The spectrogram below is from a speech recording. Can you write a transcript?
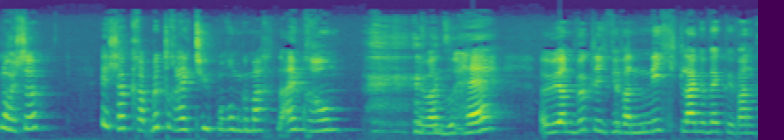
Leute, ich habe gerade mit drei Typen rumgemacht in einem Raum. Wir waren so, hä? Weil wir waren wirklich, wir waren nicht lange weg. Wir waren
